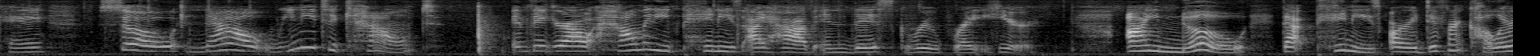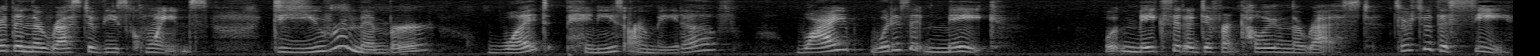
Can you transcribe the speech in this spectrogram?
Okay, so now we need to count and figure out how many pennies I have in this group right here. I know that pennies are a different color than the rest of these coins. Do you remember what pennies are made of? Why, what does it make? What makes it a different color than the rest? It starts with a C.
